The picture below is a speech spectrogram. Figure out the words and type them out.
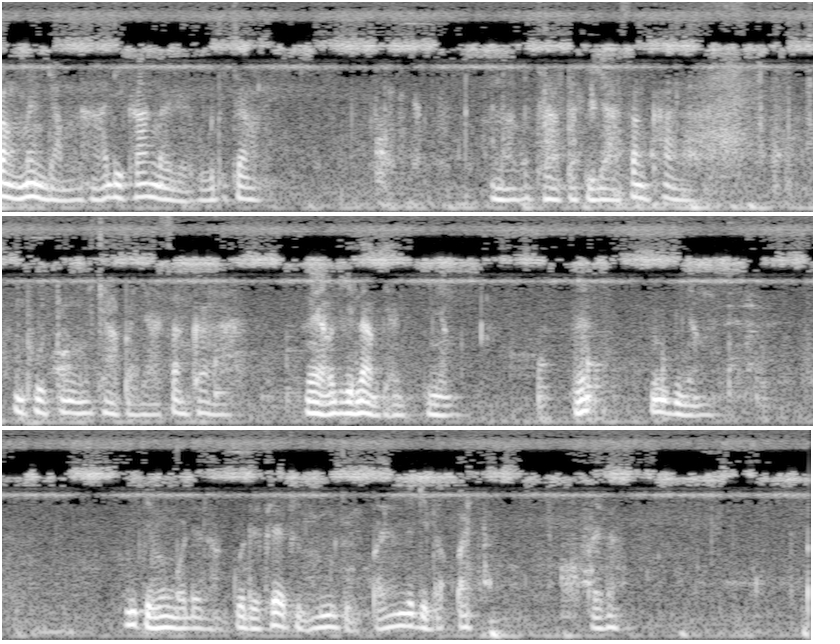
ต้องแม่นยำหาดีข้างในเลยพระพุทธเจ้านาวิชาปฏิยาสร้างข้างมันพูดถึงวิชาปัญญาสร้างข้างเนี่ยมันกินน้ำเปลี่ยนกินยังเนี่ยมันกินยังมันกินมึงหมดเลยล่ะกูเดือดเทศถึงมึงกินไปมันจะกินต่อไป ไปซะไป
